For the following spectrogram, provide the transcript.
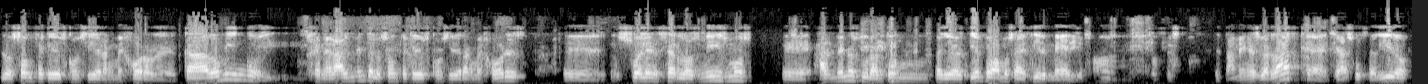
los 11 que ellos consideran mejor eh, cada domingo y generalmente los 11 que ellos consideran mejores eh, suelen ser los mismos, al menos durante un periodo de tiempo, vamos a decir, medio. ¿no? Entonces, también es verdad que, ha sucedido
